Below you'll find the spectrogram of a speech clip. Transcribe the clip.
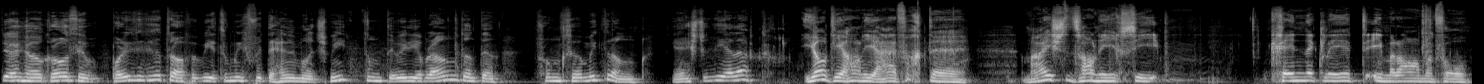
Du hast ja grosse Politiker getroffen, wie zum Beispiel den Helmut Schmidt und den Willy Brandt und den Frank Mitterrand. Wie hast du die erlebt? Ja, die habe ich einfach, äh, meistens habe ich sie kennengelernt im Rahmen von,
